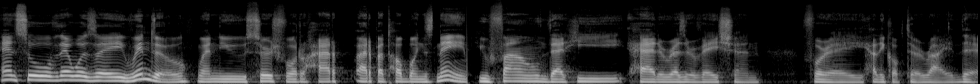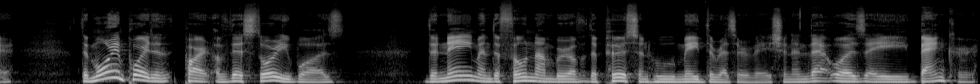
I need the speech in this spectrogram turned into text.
And so there was a window when you search for Arpad Habony's name, you found that he had a reservation for a helicopter ride there. The more important part of this story was the name and the phone number of the person who made the reservation. And that was a banker,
